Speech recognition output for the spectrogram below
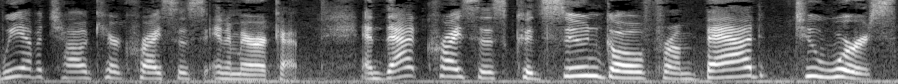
we have a child care crisis in America. And that crisis could soon go from bad to worse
